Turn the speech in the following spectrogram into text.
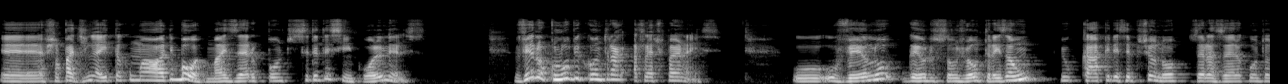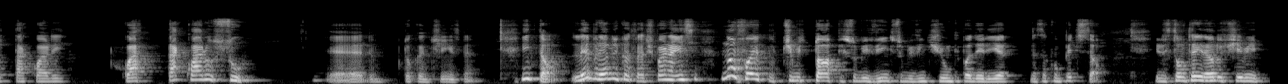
É, Chapadinha aí tá com uma odd boa, mais 0.75, olho neles. Velo Clube contra Atlético Paranaense. O, o Velo ganhou do São João 3 a 1 e o Cap decepcionou 0 a 0 contra o Taquari, Taquaruçu, é, Tocantins, né? Então, lembrando que o Atlético Paranaense não foi o time top sub-20, sub-21 que poderia nessa competição. Eles estão treinando o time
